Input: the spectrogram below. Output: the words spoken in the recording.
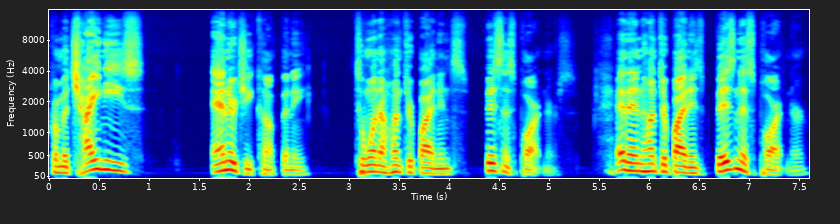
from a Chinese energy company to one of Hunter Biden's business partners. And then Hunter Biden's business partner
